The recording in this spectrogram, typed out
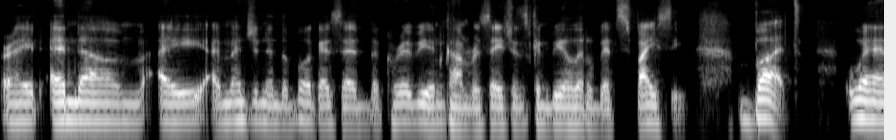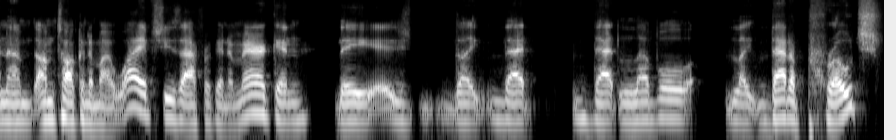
right? And um, I, I mentioned in the book, I said the Caribbean conversations can be a little bit spicy, but when I'm I'm talking to my wife, she's African American. They like that that level, like that approach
